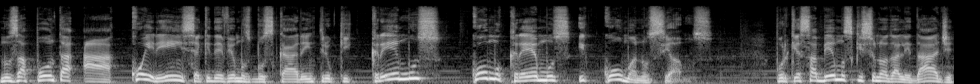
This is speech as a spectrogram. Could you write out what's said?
nos aponta a coerência que devemos buscar entre o que cremos, como cremos e como anunciamos porque sabemos que sinodalidade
